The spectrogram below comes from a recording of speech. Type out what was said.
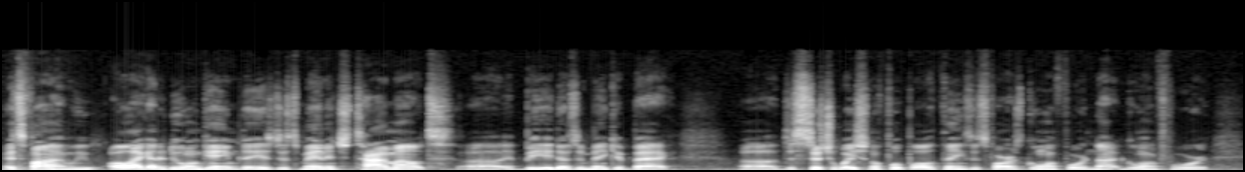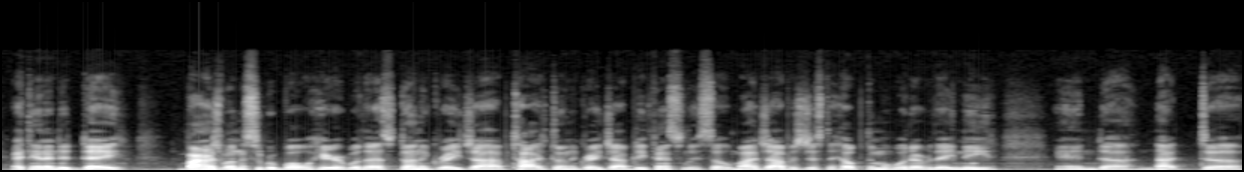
It's fine. We all I got to do on game day is just manage timeouts. Uh, if BA doesn't make it back, uh, just situational football things as far as going forward, not going forward. At the end of the day, Byron's won the Super Bowl here with us, done a great job. Todd's done a great job defensively. So my job is just to help them with whatever they need, and uh, not uh,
